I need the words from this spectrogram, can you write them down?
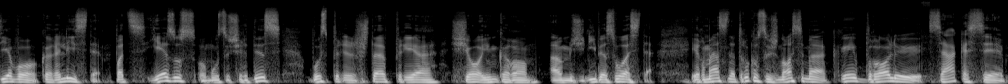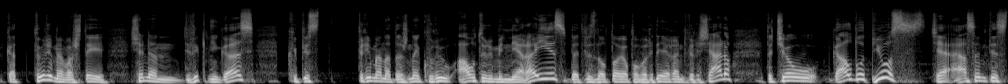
Dievo karalystė. Pats Jėzus, o mūsų širdis bus pririšta prie šio inkaro amžinybės uoste. Ir mes netrukus sužinosime, kaip broliui sekasi, kad turime va štai šiandien dvi knygas, kaip jis primena dažnai, kurių autoriumi nėra jis, bet vis dėlto jo pavardė yra ant viršelio. Tačiau galbūt jūs čia esantis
